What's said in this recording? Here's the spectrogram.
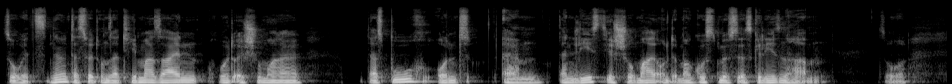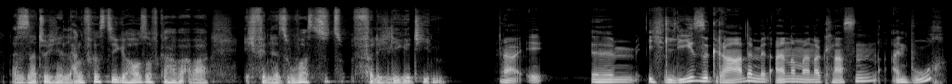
so jetzt, ne, das wird unser Thema sein, holt euch schon mal das Buch und ähm, dann lest ihr schon mal und im August müsst ihr es gelesen haben. So, das ist natürlich eine langfristige Hausaufgabe, aber ich finde sowas völlig legitim. Ja, ich, ähm, ich lese gerade mit einer meiner Klassen ein Buch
